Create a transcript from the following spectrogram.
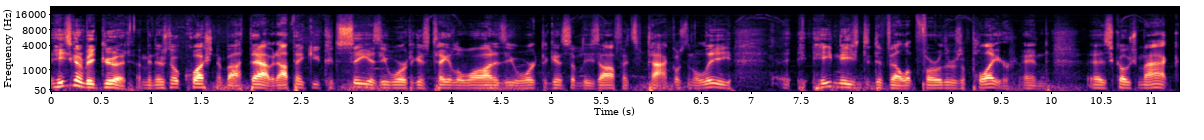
he's going to be good. I mean, there's no question about that. But I think you could see as he worked against Taylor Lewan, as he worked against some of these offensive tackles in the league, he needs to develop further as a player. And as Coach Mac,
